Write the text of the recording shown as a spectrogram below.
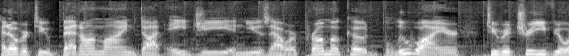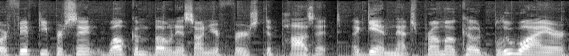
Head over to betonline.ag and use our promo code BLUEWIRE to retrieve your 50% welcome bonus on your first deposit. Again, that's promo code BLUEWIRE,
